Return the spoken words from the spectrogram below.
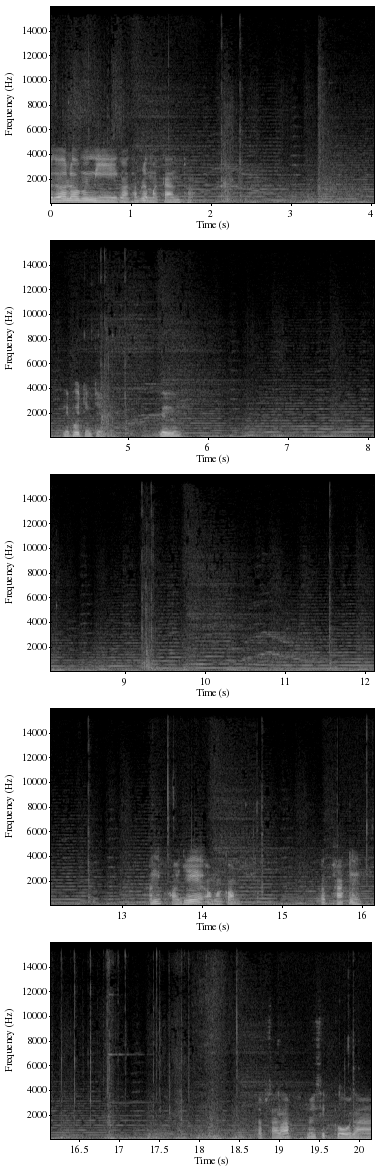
ไปแล้วเราไม่มีกองทัพเรือมากันต่อนี่พูดจริงๆ ลืม อันนี้ขอแยกออกมาก่อนสักพักหนึ่งจับสายลับเม็กซิโกได้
